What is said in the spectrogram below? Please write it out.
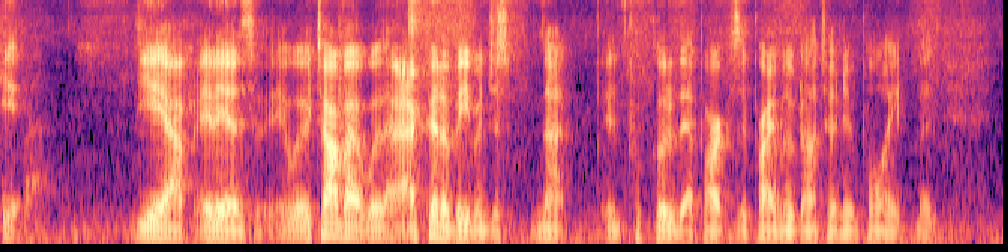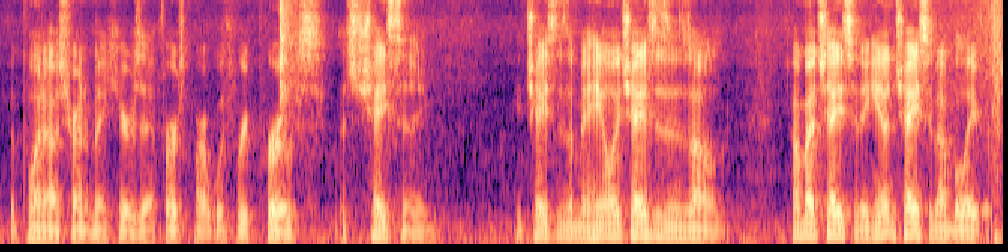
Yeah. Yeah, it is. We talk about. I could have even just not included that part because it probably moved on to a new point. But the point I was trying to make here is that first part with reproofs. That's chastening. He chastens them. He only chases his own. Talking about chastening, he doesn't chasten unbelievers.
